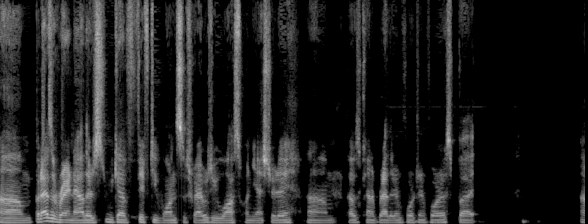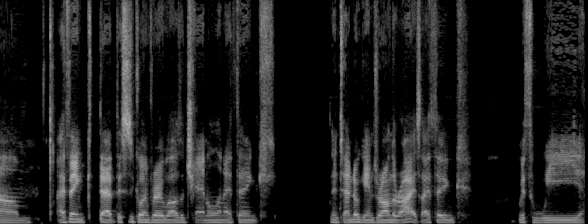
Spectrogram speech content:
um, but as of right now, there's we got 51 subscribers. We lost one yesterday. Um, that was kind of rather unfortunate for us, but um, I think that this is going very well as a channel, and I think Nintendo games are on the rise. I think with Wii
